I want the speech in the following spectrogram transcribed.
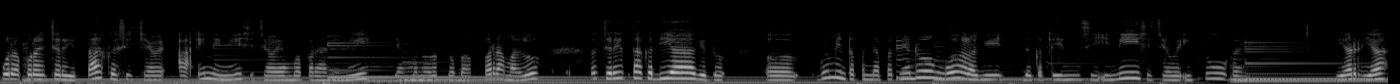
pura-pura cerita ke si cewek A ini nih si cewek yang baperan ini yang menurut lo baper sama lu lu cerita ke dia gitu. E, gue minta pendapatnya dong gue lagi deketin si ini si cewek itu kan. Biar dia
